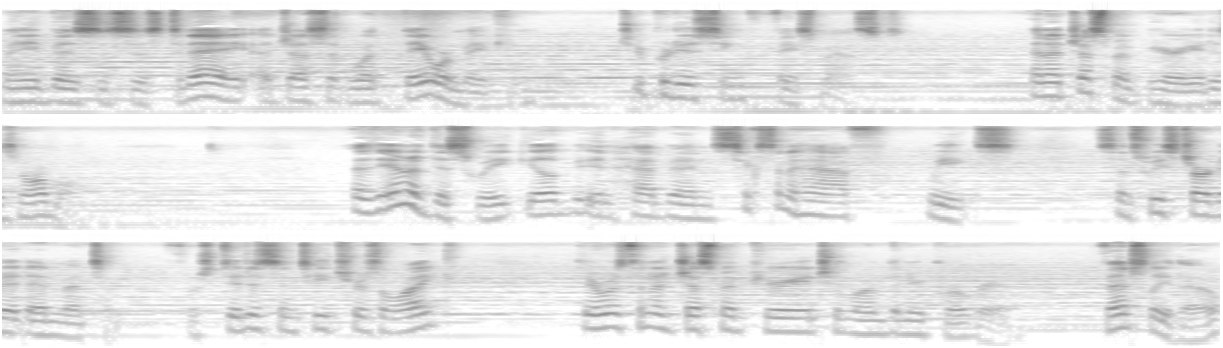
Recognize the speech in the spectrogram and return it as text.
Many businesses today adjusted what they were making to producing face masks. An adjustment period is normal. At the end of this week, it'll be, have been six and a half weeks since we started Edmentum. For students and teachers alike, there was an adjustment period to learn the new program. Eventually, though,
